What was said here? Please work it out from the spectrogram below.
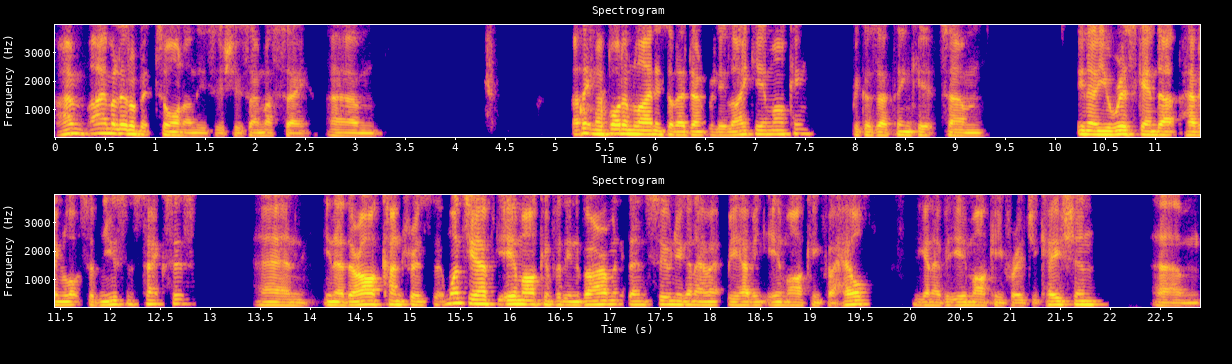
I'm, I'm a little bit torn on these issues, I must say. Um, I think my bottom line is that I don't really like earmarking because I think it, um, you know, you risk end up having lots of nuisance taxes. And, you know, there are countries that once you have earmarking for the environment, then soon you're going to be having earmarking for health. You're going to have earmarking for education, um,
